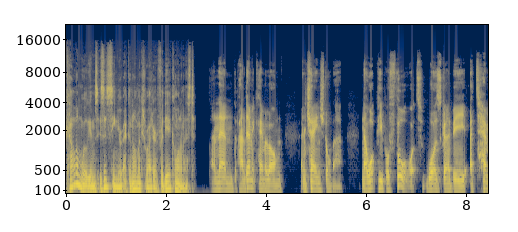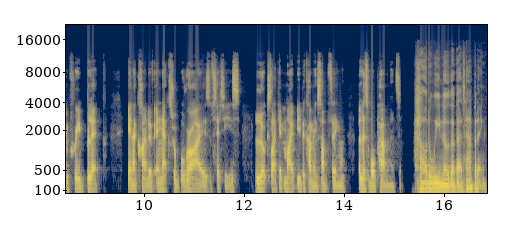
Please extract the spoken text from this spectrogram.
Callum Williams is a senior economics writer for The Economist. And then the pandemic came along and changed all that. Now, what people thought was going to be a temporary blip in a kind of inexorable rise of cities looks like it might be becoming something a little more permanent. How do we know that that's happening?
